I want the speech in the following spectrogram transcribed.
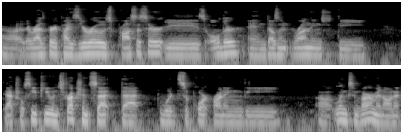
Uh, the Raspberry Pi Zero's processor is older and doesn't run the, the, the actual CPU instruction set that would support running the uh, environment on it.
